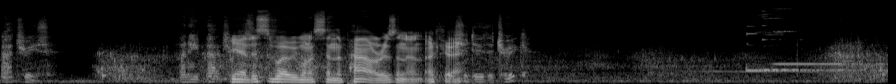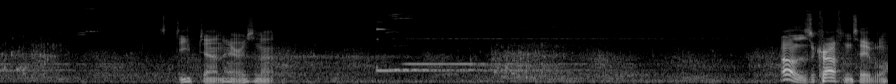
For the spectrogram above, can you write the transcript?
Batteries. I need batteries. Yeah, this is where we want to send the power, isn't it? Okay. should do the trick. It's deep down here, isn't it? Oh, there's a crafting table.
